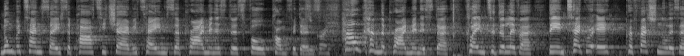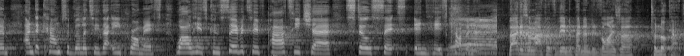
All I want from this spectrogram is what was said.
Number 10 says the party chair retains the Prime Minister's full confidence. How can the Prime Minister claim to deliver the integrity, professionalism and accountability that he promised while his Conservative Party chair still sits in his yeah. cabinet? That is a matter for the independent adviser to look at.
